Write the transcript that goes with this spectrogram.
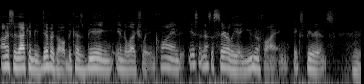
Honestly, that can be difficult because being intellectually inclined isn't necessarily a unifying experience Hmm.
